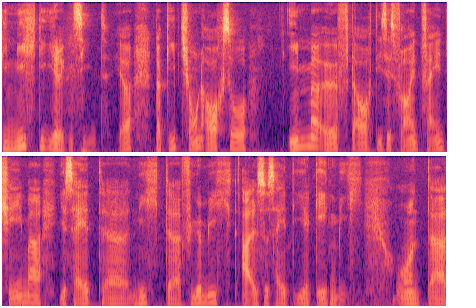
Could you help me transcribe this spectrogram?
die nicht die ihrigen sind. Ja, da gibt es schon auch so immer öfter auch dieses Freund-Feind-Schema, ihr seid äh, nicht äh, für mich, also seid ihr gegen mich. Und äh,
